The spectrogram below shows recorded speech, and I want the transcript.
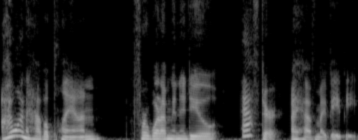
I want to have a plan for what I'm going to do after I have my baby.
